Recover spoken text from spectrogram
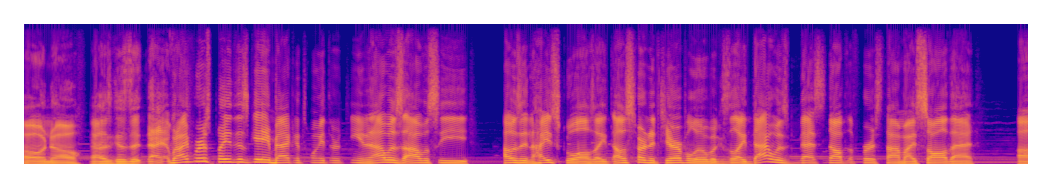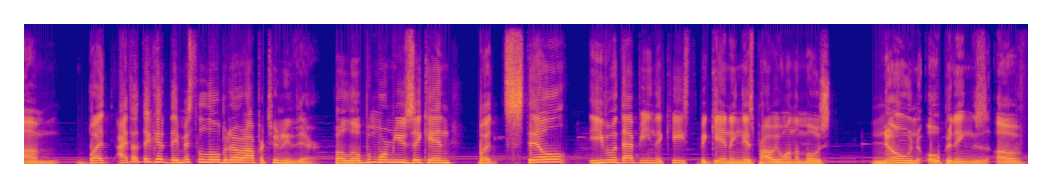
oh no, because when I first played this game back in 2013, and I was obviously I was in high school, I was like, I was starting to tear up a little because like that was messed up the first time I saw that. Um, but I thought they could they missed a little bit of opportunity there. Put a little bit more music in, but still, even with that being the case, the beginning is probably one of the most known openings of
